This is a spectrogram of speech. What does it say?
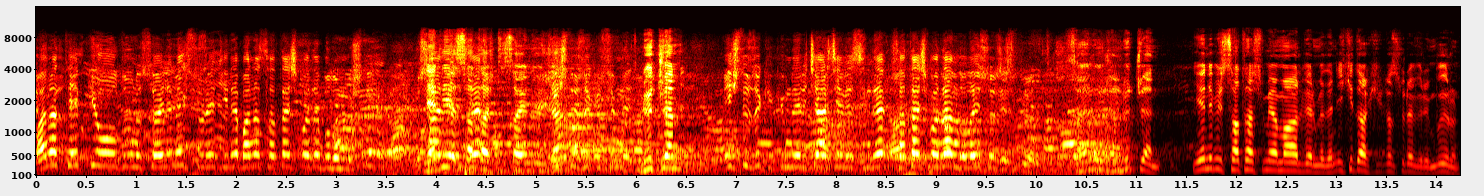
bana tepki olduğunu söylemek suretiyle bana sataşmada bulunmuştu. Ne diye sataştı Sayın Özcan? Lütfen iş tüzük hükümleri çerçevesinde sataşmadan dolayı söz istiyorum. Sayın Hocam lütfen yeni bir sataşmaya mahal vermeden iki dakika süre verin buyurun.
